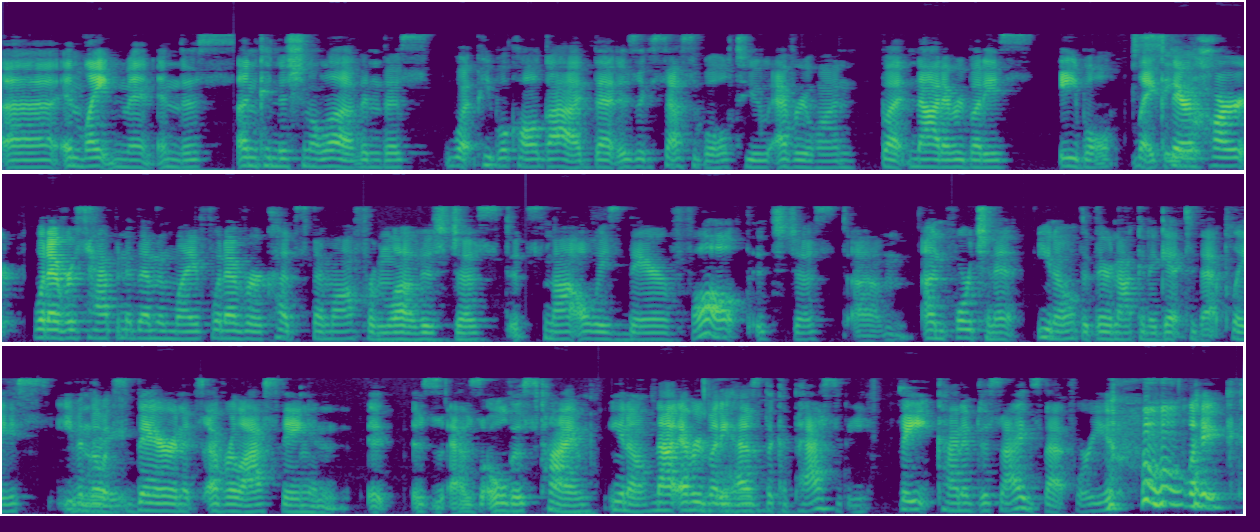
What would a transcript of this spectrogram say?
uh, enlightenment and this unconditional love and this what people call God that is accessible to everyone, but not everybody's able. Like See their it. heart, whatever's happened to them in life, whatever cuts them off from love is just it's not always their fault. It's just um, unfortunate, you know, that they're not going to get to that place, even though it's there and it's everlasting and it is as old as time. You know, not everybody Yeah. has the capacity. Fate kind of decides that for you, like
